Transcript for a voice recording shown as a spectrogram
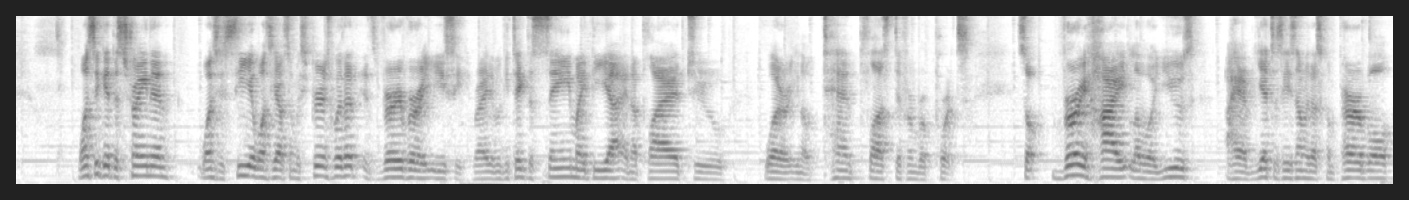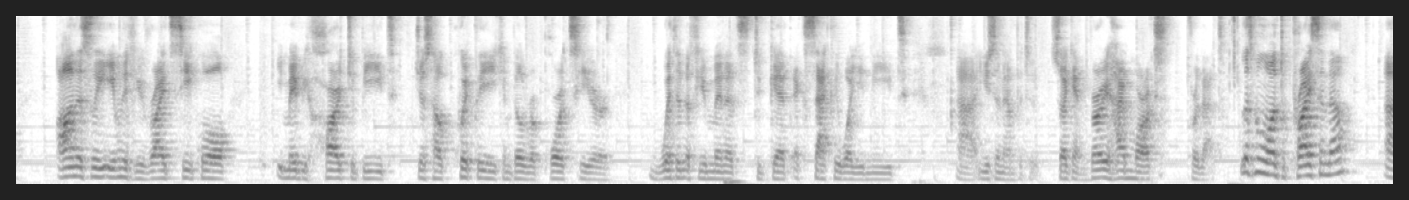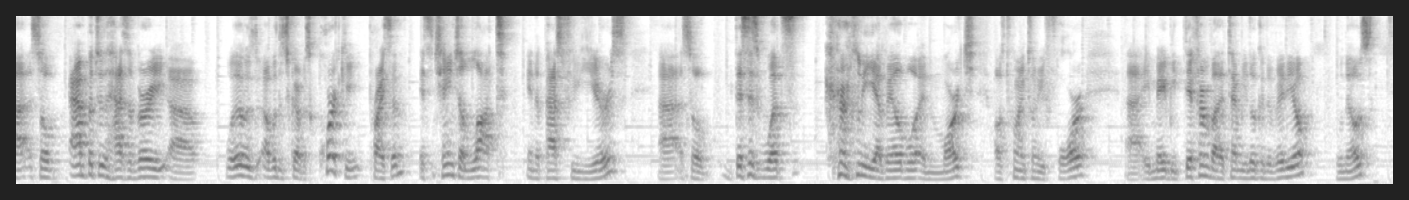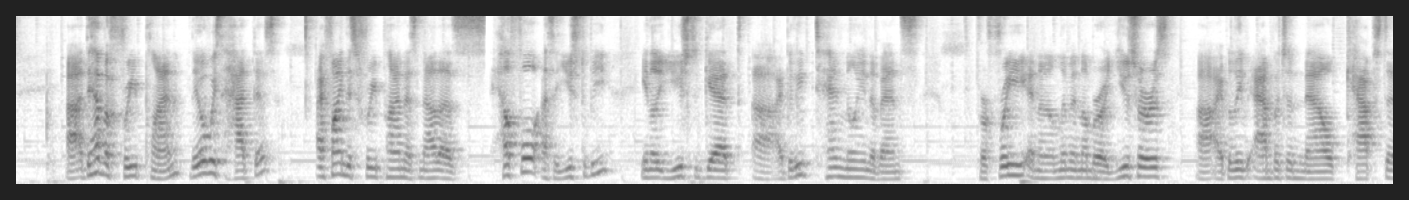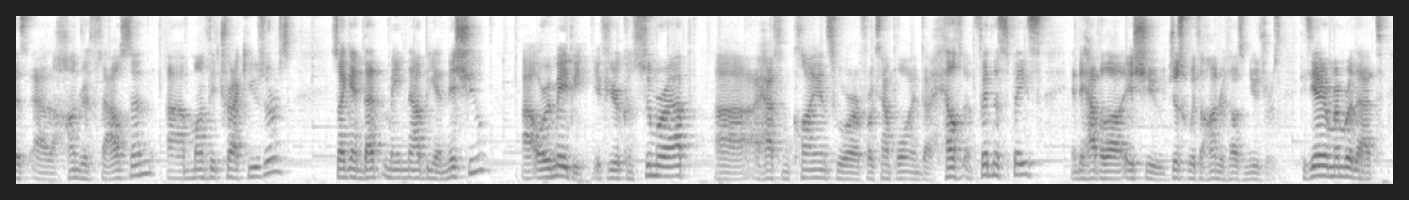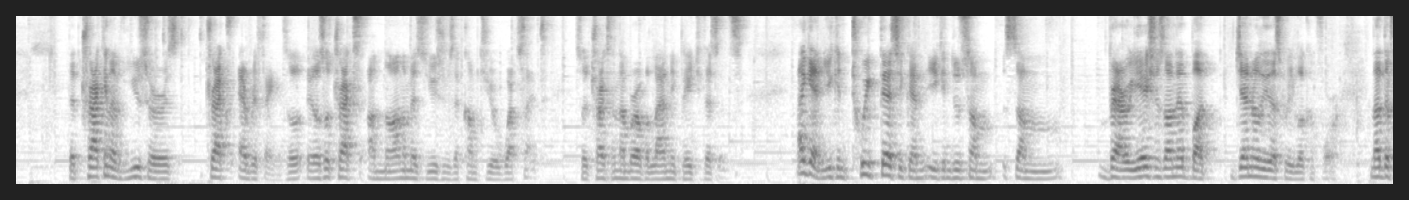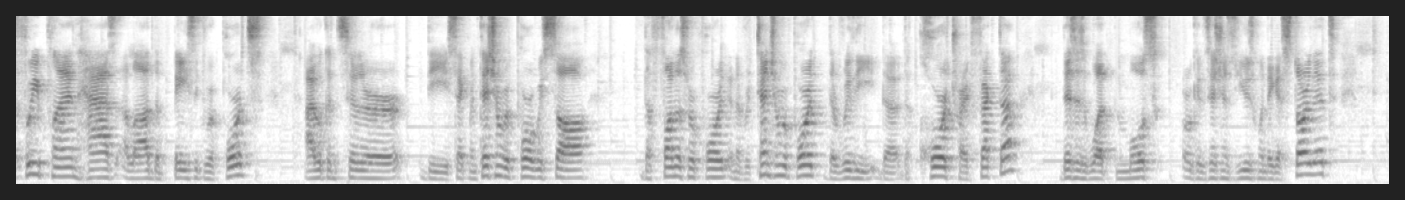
Once you get this training, once you see it, once you have some experience with it, it's very, very easy, right? And we can take the same idea and apply it to what are, you know, 10 plus different reports. So very high level of use. I have yet to see something that's comparable. Honestly, even if you write SQL, it may be hard to beat just how quickly you can build reports here within a few minutes to get exactly what you need uh, using Amplitude. So again, very high marks for that. Let's move on to pricing now. Uh, so Amplitude has a very uh, what I would describe as quirky pricing. It's changed a lot in the past few years. Uh, so this is what's currently available in March of 2024. Uh, it may be different by the time you look at the video, who knows. Uh, they have a free plan. They always had this. I find this free plan is not as helpful as it used to be. You know, you used to get, I believe, 10 million events for free and an unlimited number of users. Uh, I believe Amplitude now caps this at 100,000 uh, monthly track users. So again, that may not be an issue, uh, or it may be. If you're a consumer app, uh, I have some clients who are, for example, in the health and fitness space, and they have a lot of issue just with 100,000 users. Because yeah, remember that the tracking of users tracks everything. So it also tracks anonymous users that come to your website. So it tracks the number of landing page visits. Again, you can tweak this. You can you can do some some variations on it, but generally that's what you're looking for. Now the free plan has a lot of the basic reports I would consider the segmentation report we saw, the funnels report, and the retention report, the really the, the core trifecta. This is what most organizations use when they get started.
